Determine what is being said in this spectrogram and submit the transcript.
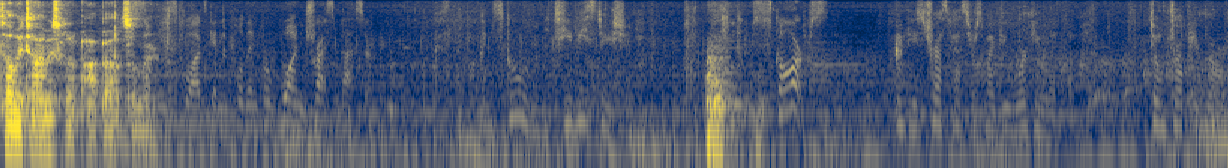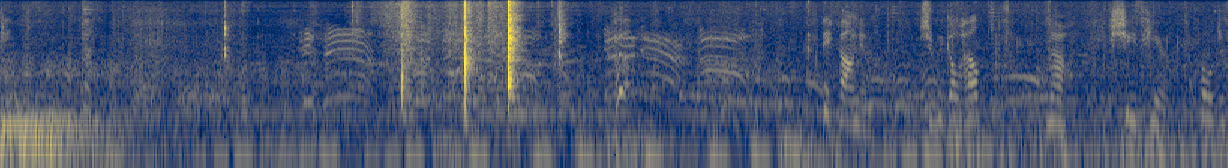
Tell me Tommy's gonna pop out somewhere. Trespassers might be working with them. Don't drop your guard. She's here. Hold your.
